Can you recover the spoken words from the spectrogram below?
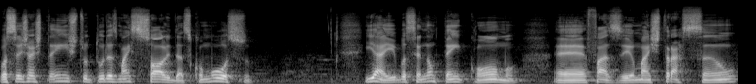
você já tem estruturas mais sólidas, como osso. E aí você não tem como é, fazer uma extração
